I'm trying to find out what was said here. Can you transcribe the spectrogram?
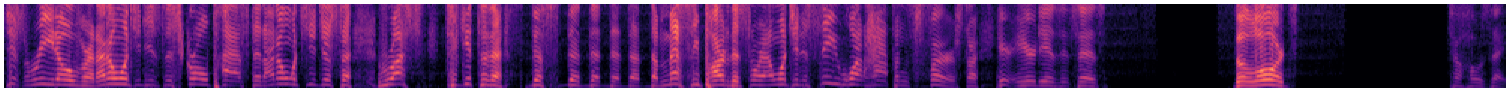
just read over it. I don't want you just to scroll past it. I don't want you just to rush to get to the the, the, the, the, the messy part of the story. I want you to see what happens first. Here, here it is. It says, The Lord to Hosea.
